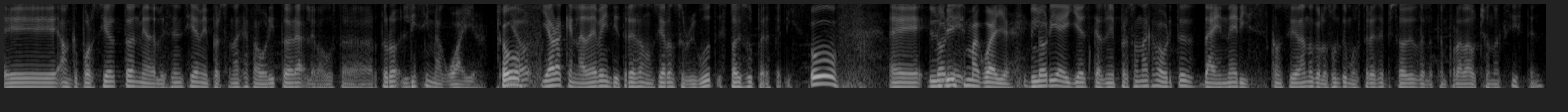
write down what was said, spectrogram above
Eh, aunque por cierto, en mi adolescencia mi personaje favorito era, le va a gustar a Arturo, Lizzie McGuire. Y, Uf. ahora- y ahora que en la D23 anunciaron su reboot, estoy súper feliz. Uf. Eh, Gloria, Lizzie McGuire. Gloria y Yescas, mi personaje favorito es Daenerys, considerando que los últimos tres episodios de la temporada 8 no existen.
